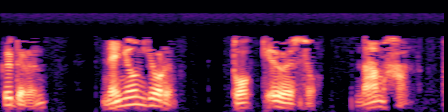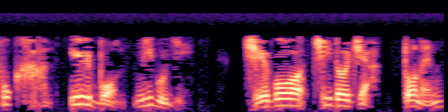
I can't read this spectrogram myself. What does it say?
그들은 내년 여름 도쿄에서 남한, 북한, 일본, 미국이 최고 지도자 또는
